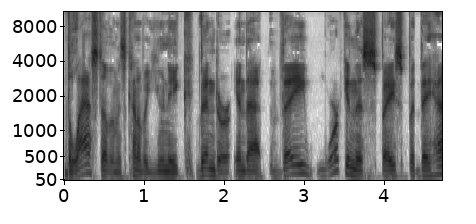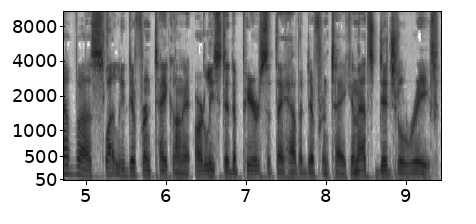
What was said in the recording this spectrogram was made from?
The last of them is kind of a unique vendor in that they work in this space, but they have a slightly different take on it, or at least it appears that they have a different take, and that's Digital Reef.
